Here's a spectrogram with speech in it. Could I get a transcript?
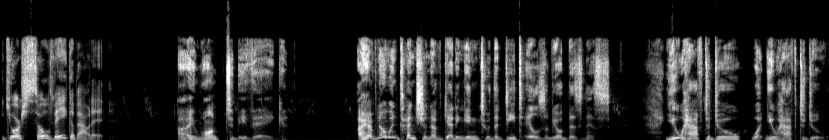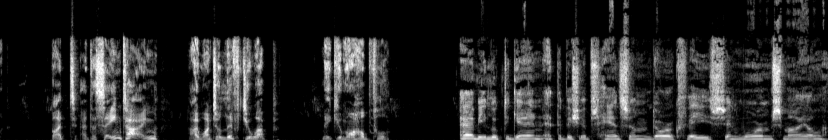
you're so vague about it. I want to be vague. I have no intention of getting into the details of your business. You have to do what you have to do. But at the same time, I want to lift you up, make you more hopeful. Abby looked again at the bishop's handsome, dark face and warm smile.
